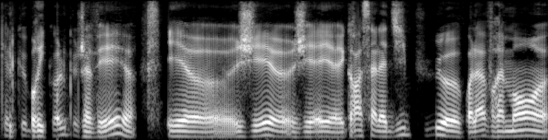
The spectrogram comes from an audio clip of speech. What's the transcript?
quelques bricoles que j'avais et j'ai j'ai grâce à l'ADI pu voilà vraiment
